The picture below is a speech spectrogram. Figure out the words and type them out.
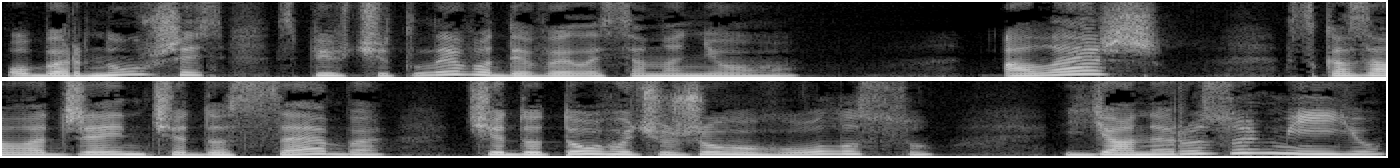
обернувшись, співчутливо дивилися на нього. Але ж, сказала Джейн чи до себе, чи до того чужого голосу, я не розумію.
